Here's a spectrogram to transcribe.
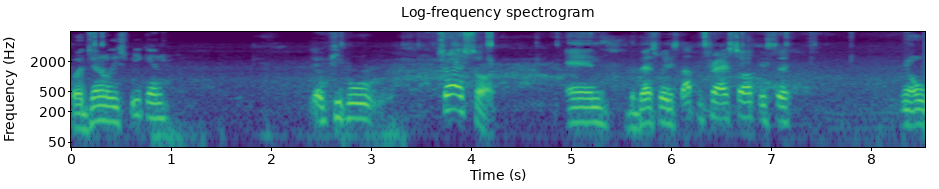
But generally speaking, you know, people trash talk. And the best way to stop the trash talk is to, you know,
